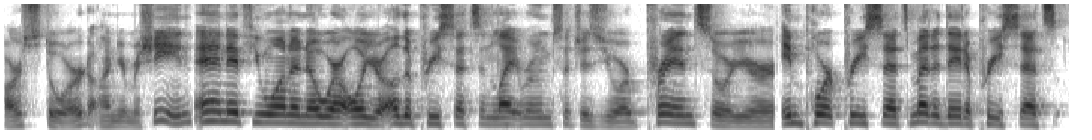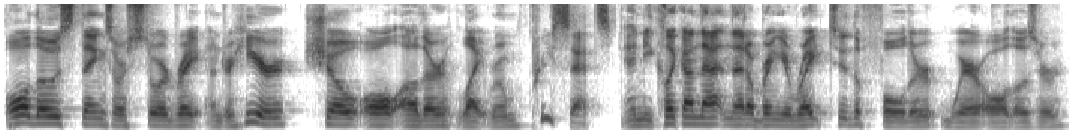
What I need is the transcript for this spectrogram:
are stored on your machine. And if you want to know where all your other presets in Lightroom, such as your prints or your import presets, metadata presets, all those things are stored right under here, show all other Lightroom presets. And you click on that and that'll bring you right to the folder where all those are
